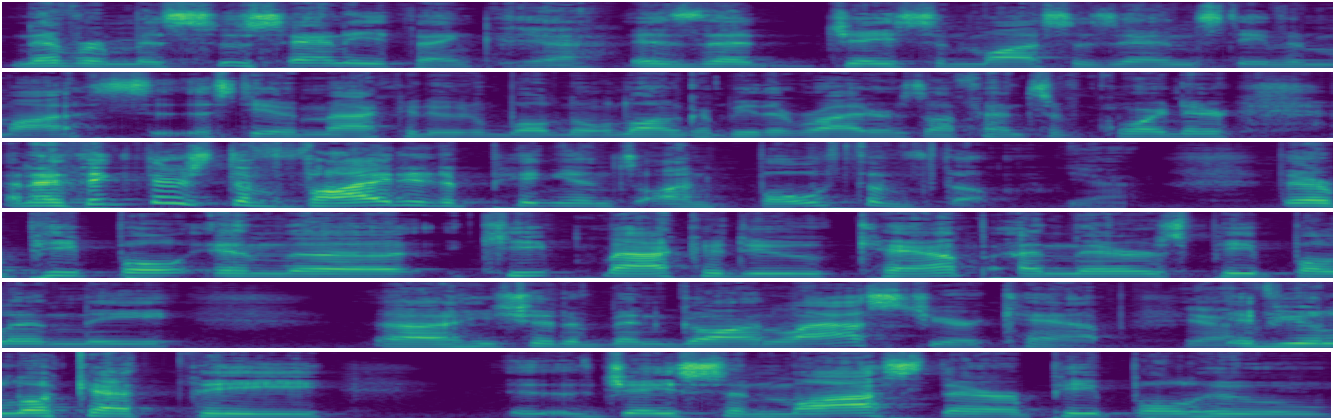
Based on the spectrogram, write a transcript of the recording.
never misses anything. Yeah. is that Jason Maas is in, Stephen Maas, Stephen McAdoo will no longer be the Riders' offensive coordinator, and I think there's divided opinions on both of them. Yeah. There are people in the keep McAdoo camp, and there's people in the uh, he should have been gone last year camp. Yeah. If you look at the uh, Jason Maas, there are people who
